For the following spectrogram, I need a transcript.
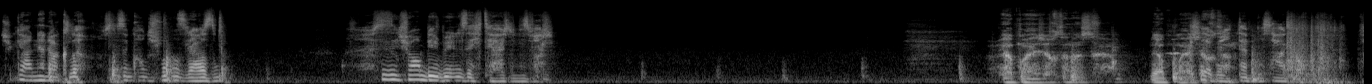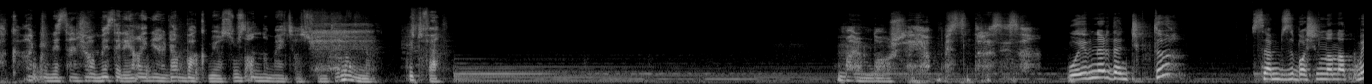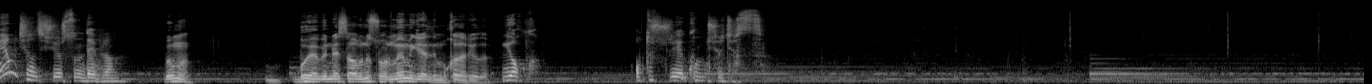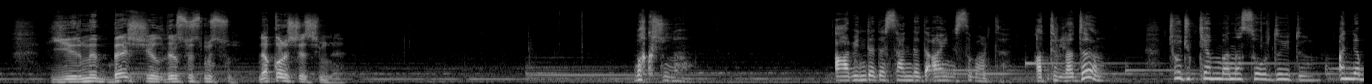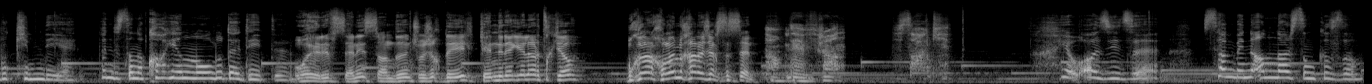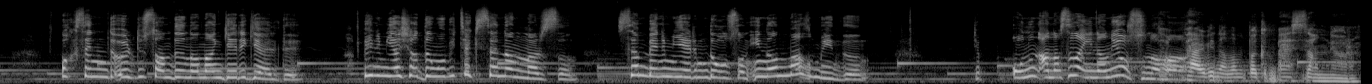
Çünkü annen haklı. Sizin konuşmanız lazım. Sizin şu an birbirinize ihtiyacınız var. Yapmayacaktın Azize. Yapmayacaktın. Devran, Devran sakin. Annenle sen şu an meseleye aynı yerden bakmıyorsunuz. Anlamaya çalışıyorum tamam mı? Lütfen. Umarım doğru şey yapmışsındır Azize. Bu ev nereden çıktı? Sen bizi başından atmaya mı çalışıyorsun Devran? Bu mu? Bu evin hesabını sormaya mı geldin bu kadar yolu? Yok. Otur şuraya konuşacağız. Yirmi beş yıldır susmuşsun. Ne konuşacağız şimdi? Bak şuna. Abinde de sende de aynısı vardı. Hatırladın? Çocukken bana sorduydun. Anne bu kim diye. Ben de sana Kahya'nın oğlu dediydim. O herif senin sandığın çocuk değil. Kendine gel artık ya. Bu kadar kolay mı karacaksın sen? Tamam Devran. Sakin. Ya Azize, sen beni anlarsın kızım. Bak senin de öldü sandığın anan geri geldi. Benim yaşadığımı bir tek sen anlarsın. Sen benim yerimde olsan inanmaz mıydın? Ya Onun anasına inanıyorsun ama. Tamam, Pervin Hanım bakın ben sizi anlıyorum.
